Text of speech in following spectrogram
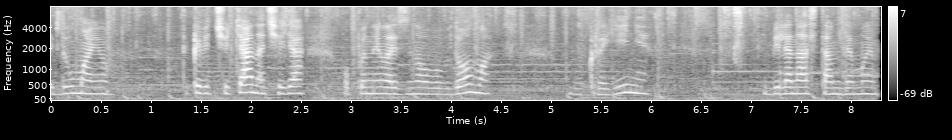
і думаю, таке відчуття, наче я опинилась знову вдома в Україні. Біля нас, там, де ми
